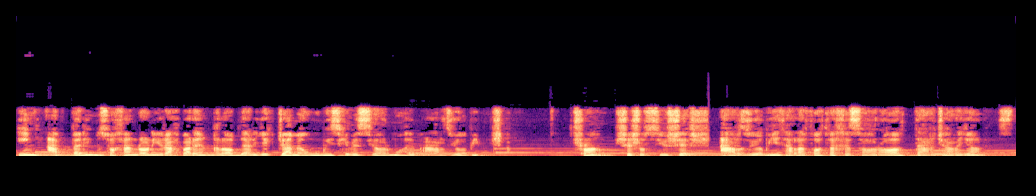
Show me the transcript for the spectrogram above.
این اولین سخنرانی رهبر انقلاب در یک جمع عمومی است که بسیار مهم ارزیابی می شود. ترامپ 6 و 36 ارزیابی تلفات و خسارات در جریان است.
